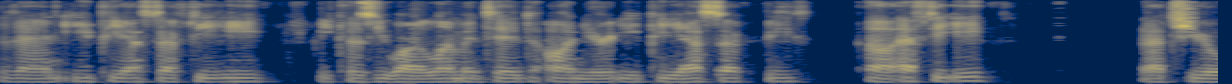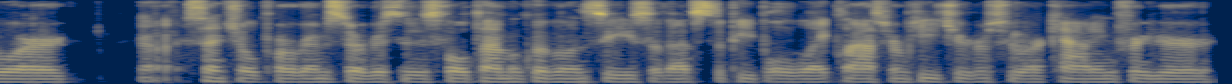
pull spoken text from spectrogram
than EPS FTE because you are limited on your EPS FB, uh, FTE. That's your uh, essential program services full-time equivalency. So that's the people like classroom teachers who are accounting for your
